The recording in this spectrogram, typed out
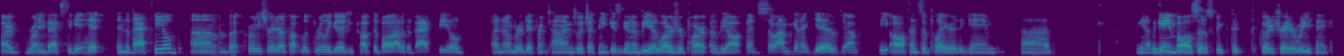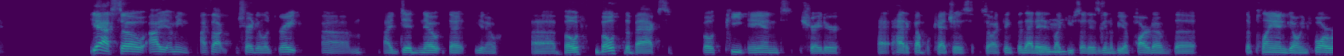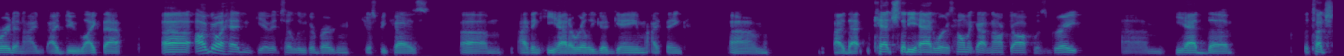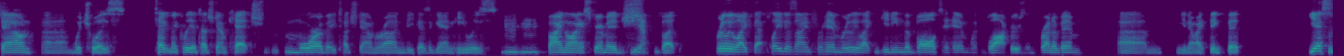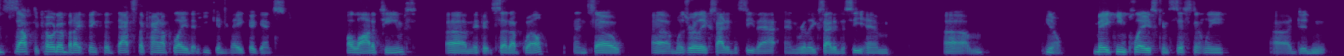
our running backs to get hit in the backfield. Um, but Cody Schrader, I thought, looked really good. He caught the ball out of the backfield a number of different times, which I think is going to be a larger part of the offense. So I'm going to give yeah. the offensive player of the game uh, you know the game ball, so to speak, to, to Cody Schrader. What do you think? Yeah, so I I mean I thought Schrader looked great. Um, I did note that you know uh, both both the backs, both Peat and Schrader, had a couple catches. So I think that that is, mm-hmm. like you said, is going to be a part of the the plan going forward, and I I do like that. Uh, I'll go ahead and give it to Luther Burden just because um, I think he had a really good game. I think um, uh, that catch that he had where his helmet got knocked off was great. Um, he had the the touchdown, um, which was technically a touchdown catch, more of a touchdown run because again he was mm-hmm. behind the line of scrimmage. Yeah, but really like that play design for him. Really like getting the ball to him with blockers in front of him. Um, you know, I think that yes, it's South Dakota, but I think that that's the kind of play that he can make against a lot of teams um, if it's set up well. And so um, was really excited to see that and really excited to see him, um, you know, making plays consistently. Uh, didn't,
